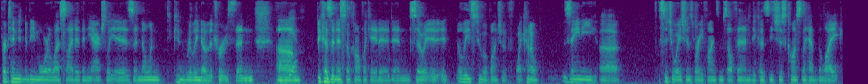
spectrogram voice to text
pretending to be more or less sighted than he actually is, and no one can really know the truth. And um, Yeah. because it is so complicated, and so it, it, it leads to a bunch of like kind of zany uh, situations where he finds himself in because he's just constantly having to like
